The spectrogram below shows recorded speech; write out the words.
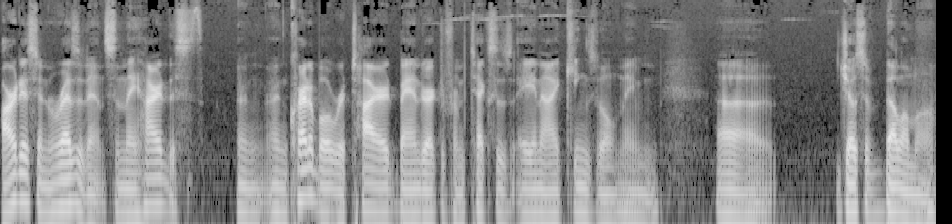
artists in residence, and they hired this in- incredible retired band director from Texas A and I Kingsville named uh, Joseph Bellamah,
